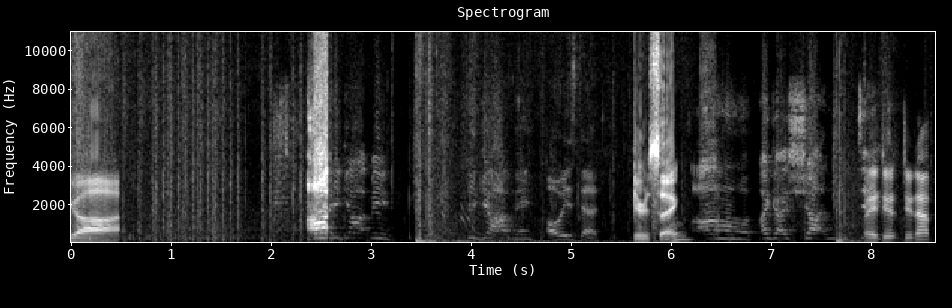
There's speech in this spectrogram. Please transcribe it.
god! Ah, he got me. He got me. Oh, he's dead. You were saying? Oh, I got shot in the dick. Wait, do do not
